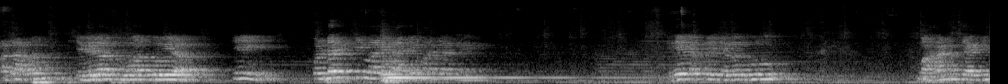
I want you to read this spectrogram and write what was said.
आता आपण शेवेला सुरुवात करूया. पंढरीची वारी आहे माझ्या घरी हे आपले जगद्गुरु महान त्यागी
